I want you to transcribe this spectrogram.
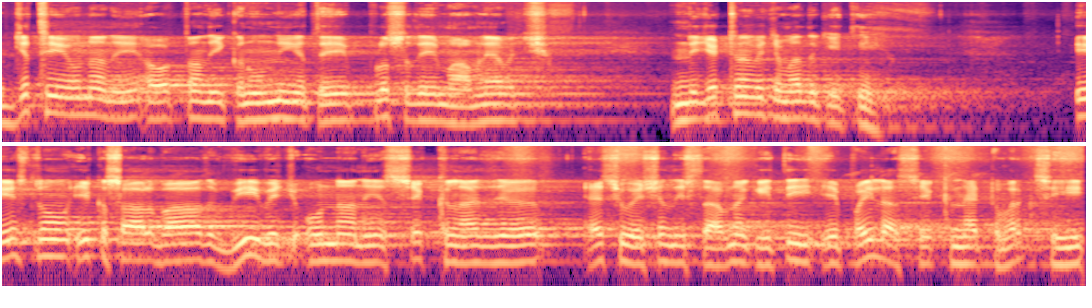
ਜਿੱਥੇ ਉਹਨਾਂ ਨੇ ਔਰਤਾਂ ਦੀ ਕਾਨੂੰਨੀ ਅਤੇ ਪੁਲਿਸ ਦੇ ਮਾਮਲਿਆਂ ਵਿੱਚ ਨਜਿੱਠਣ ਵਿੱਚ ਮਦਦ ਕੀਤੀ। ਇਸ ਤੋਂ 1 ਸਾਲ ਬਾਅਦ 20 ਵਿੱਚ ਉਹਨਾਂ ਨੇ ਸਿੱਖ ਲਜ ਐਸੋਸੀਏਸ਼ਨ ਦੀ ਸਥਾਪਨਾ ਕੀਤੀ। ਇਹ ਪਹਿਲਾ ਸਿੱਖ ਨੈਟਵਰਕ ਸੀ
